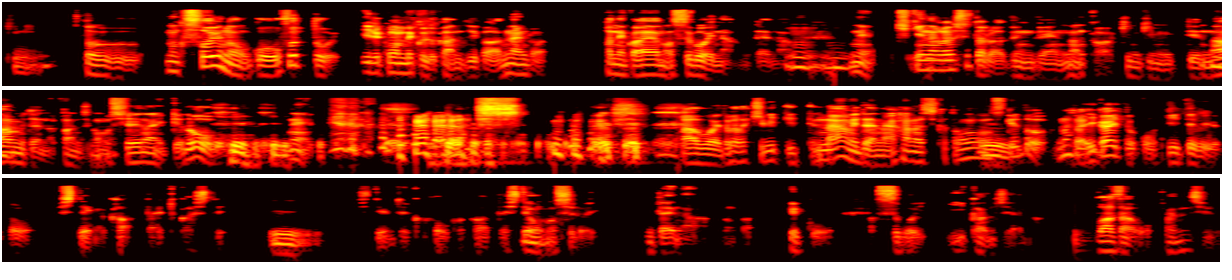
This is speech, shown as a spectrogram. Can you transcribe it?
君。そう、なんかそういうのをこう、ふっと入れ込んでくる感じが、なんか、金子綾乃すごいな、みたいな。うんうん。ね、聞き流してたら全然なんか、キミキミ言ってんな、うんみたいな感じかもしれないけど、ね、カーボーイとかキビって言ってんな、みたいな話かと思うんですけど、なんか意外とこう聞いてみると、視点が変わったりとかして、うん。視点というか方が変わったりして面白い、みたいな、なんか結構、すごいいい感じやな。技を感じる。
